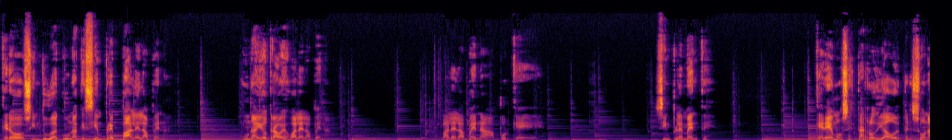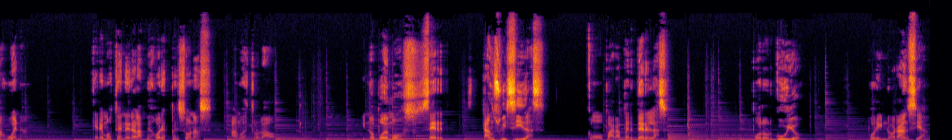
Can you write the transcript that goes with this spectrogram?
Creo sin duda alguna que siempre vale la pena. Una y otra vez vale la pena. Vale la pena porque simplemente queremos estar rodeados de personas buenas. Queremos tener a las mejores personas a nuestro lado. Y no podemos ser tan suicidas como para perderlas por orgullo, por ignorancia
